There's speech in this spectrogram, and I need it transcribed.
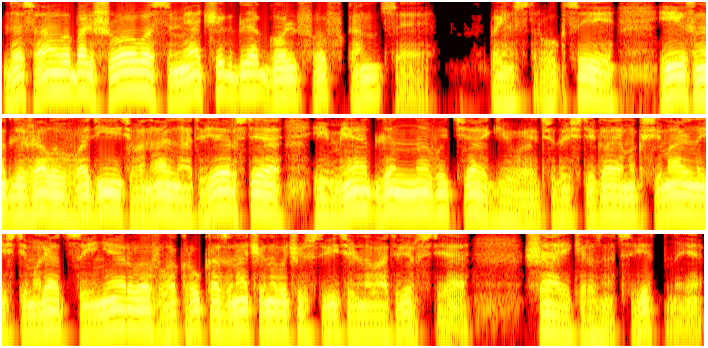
до самого большого с мячик для гольфа в конце. По инструкции их надлежало вводить в анальное отверстие и медленно вытягивать, достигая максимальной стимуляции нервов вокруг означенного чувствительного отверстия. Шарики разноцветные,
